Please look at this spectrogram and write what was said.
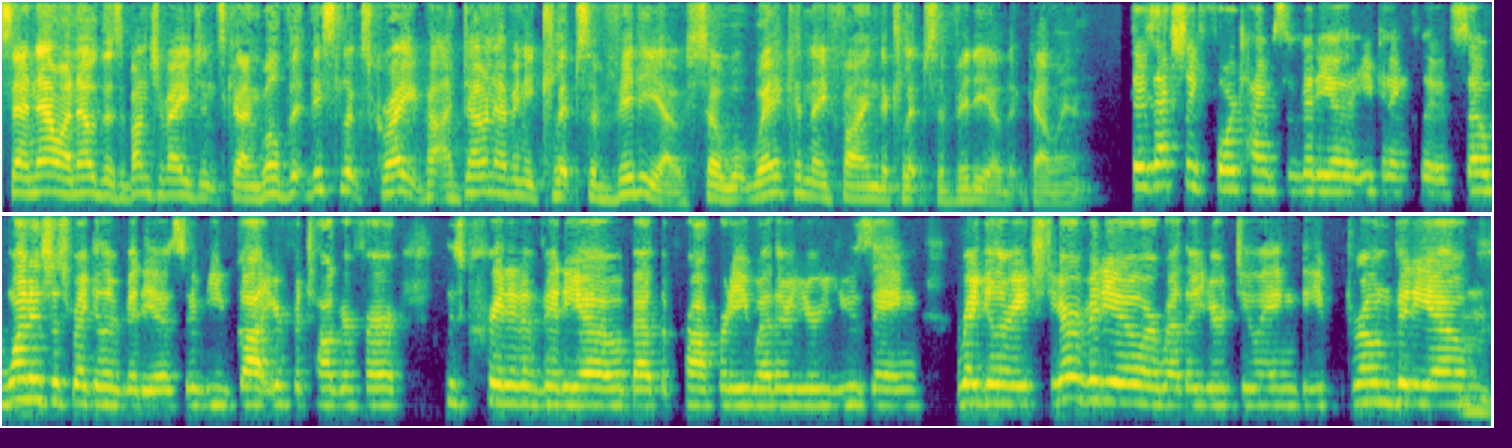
So now I know there's a bunch of agents going, well, th- this looks great, but I don't have any clips of video. So where can they find the clips of video that go in? There's actually four types of video that you can include. So one is just regular video. So if you've got your photographer who's created a video about the property, whether you're using regular HDR video or whether you're doing the drone video, mm.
